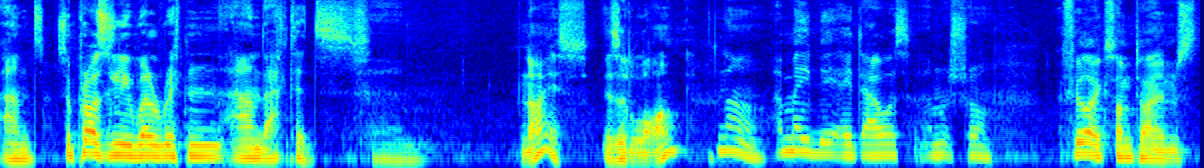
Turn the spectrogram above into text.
and surprisingly well written and acted. Um, nice. Is it long? no, uh, maybe eight hours. I'm not sure. I feel like sometimes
